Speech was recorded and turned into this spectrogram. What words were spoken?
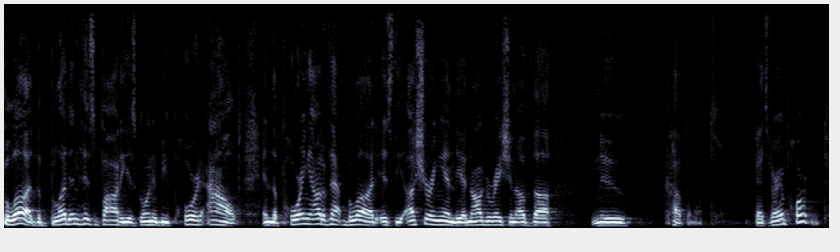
blood, the blood in his body, is going to be poured out. And the pouring out of that blood is the ushering in, the inauguration of the new covenant. Okay, it's very important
